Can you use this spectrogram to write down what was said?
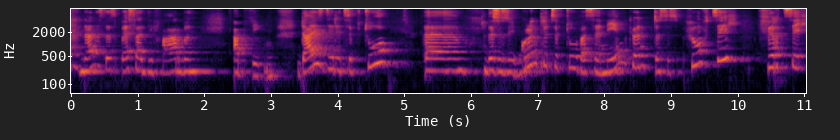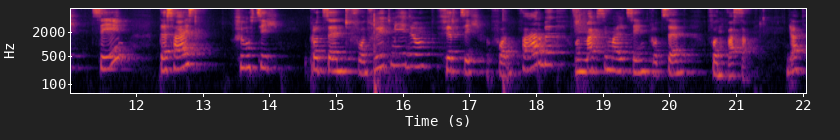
dann ist es besser, die Farben abwiegen. Da ist die Rezeptur, äh, das ist die Grundrezeptur, was ihr nehmen könnt. Das ist 50, 40, 10. Das heißt 50 Prozent von Fluidmedium, 40 von Farbe und maximal 10 Prozent von Wasser. Ja,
